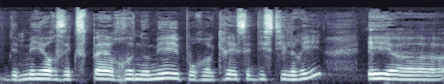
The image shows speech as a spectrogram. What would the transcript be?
des meilleurs experts renommés pour créer cette distillerie. Et euh,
